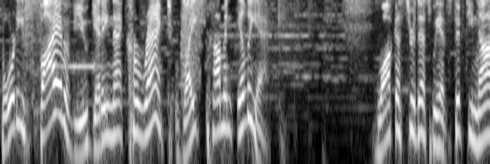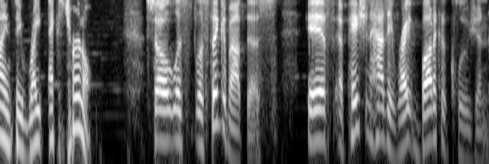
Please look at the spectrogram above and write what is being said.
45 of you getting that correct. Right common iliac. Walk us through this. We had 59 say right external. So let's let's think about this. If a patient has a right buttock occlusion,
